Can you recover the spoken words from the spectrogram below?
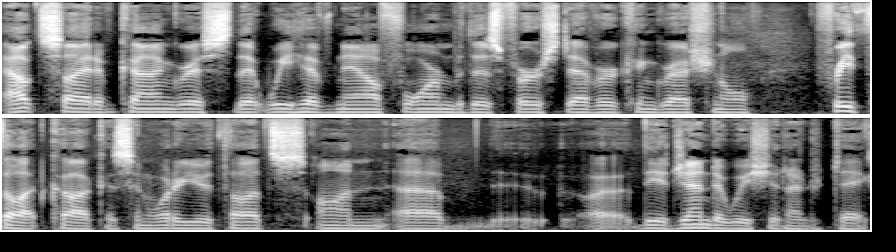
outside of Congress that we have now formed this first ever congressional Free Thought Caucus? And what are your thoughts on uh, uh, the agenda we should undertake?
